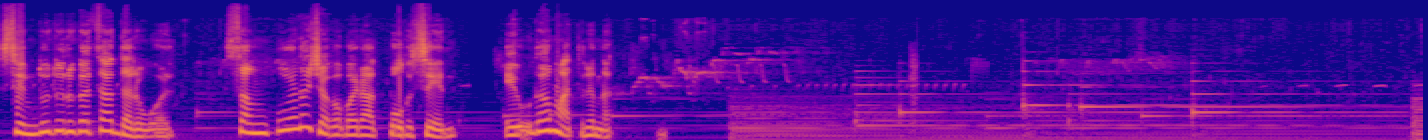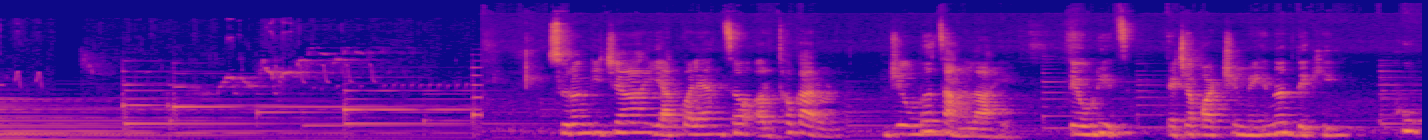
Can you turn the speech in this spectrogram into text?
सिंधुदुर्गचा दरवळ संपूर्ण जगभरात पोहोचेल एवढं मात्र नक्की सुरंगीच्या या कळ्यांचं अर्थकारण जेवढं चांगलं आहे तेवढीच त्याच्या पाठची मेहनत देखील खूप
